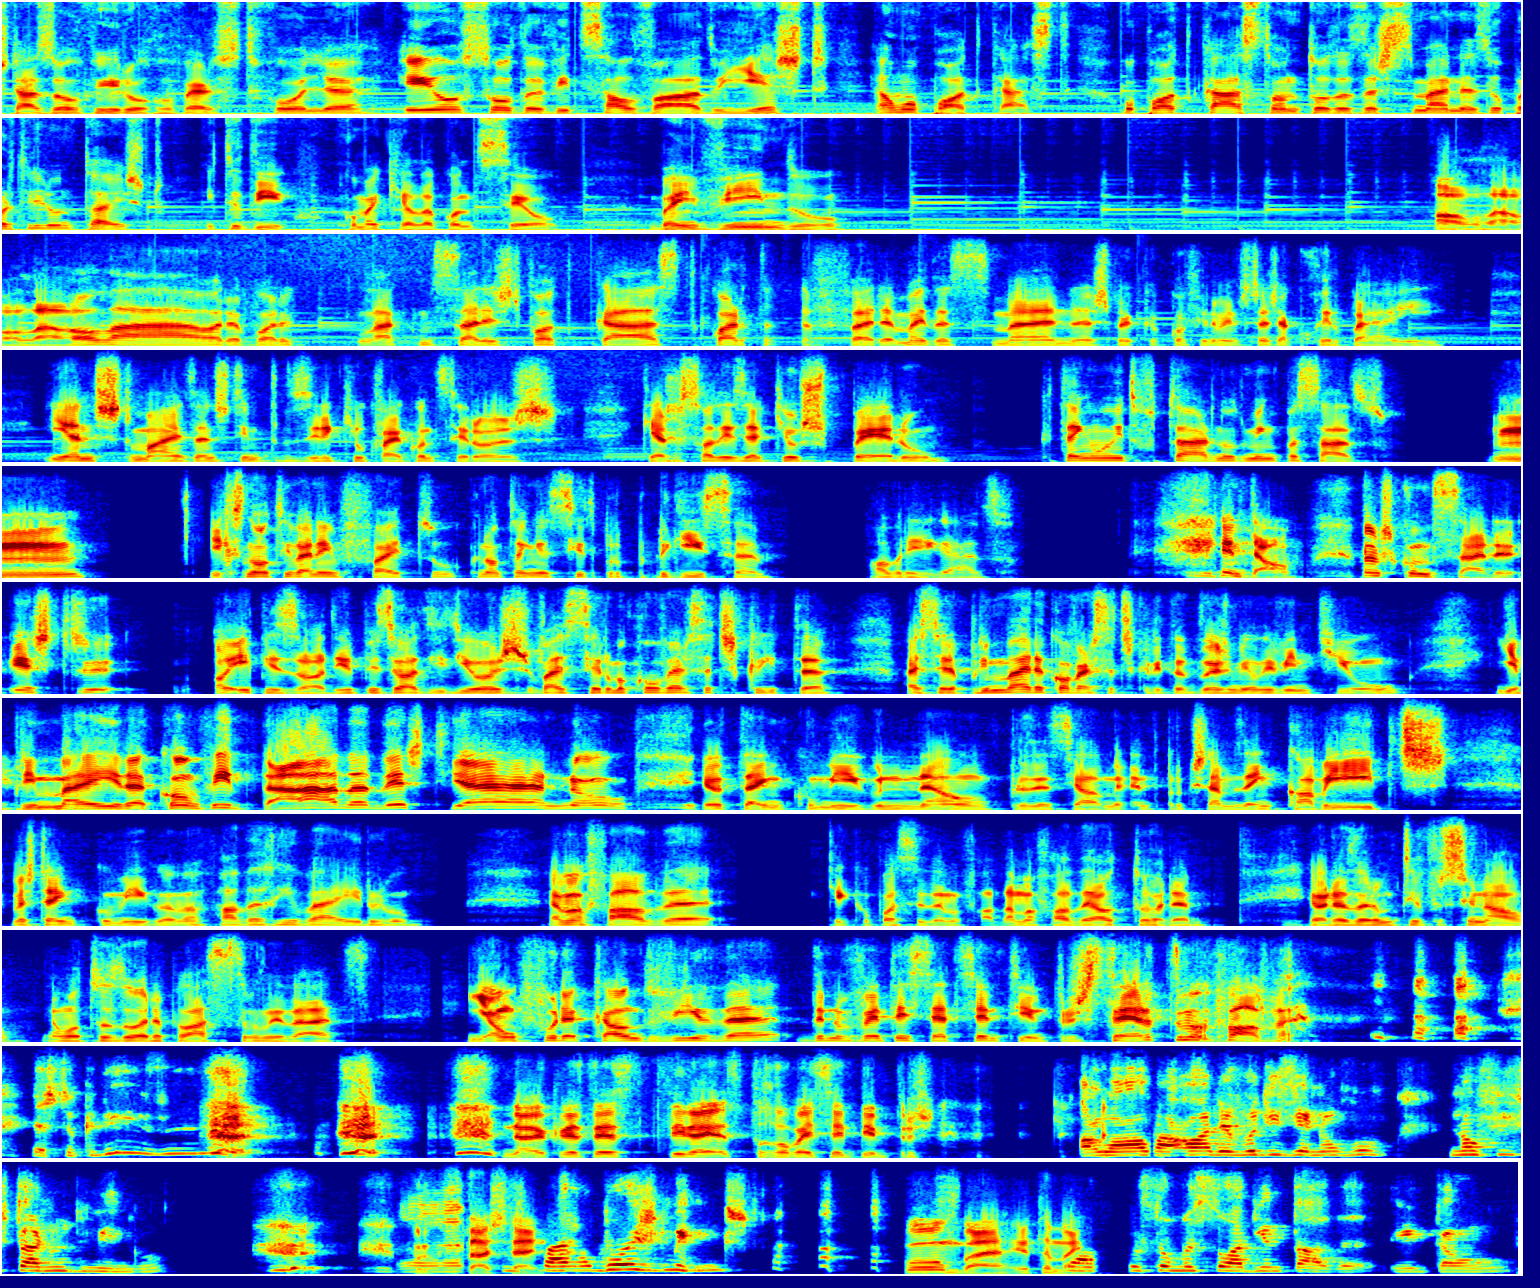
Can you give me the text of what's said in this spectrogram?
Estás a ouvir o Reverso de Folha? Eu sou David Salvado e este é o meu podcast. O podcast onde todas as semanas eu partilho um texto e te digo como é que ele aconteceu. Bem-vindo! Olá, olá, olá! Ora, bora lá começar este podcast. Quarta-feira, meio da semana. Espero que o confinamento esteja a correr bem. E antes de mais, antes de introduzir aqui o que vai acontecer hoje, quero só dizer que eu espero que tenham ido votar no domingo passado. Hum, e que se não tiverem feito, que não tenha sido por preguiça. Obrigado. Então, vamos começar este episódio. O episódio de hoje vai ser uma conversa de escrita. Vai ser a primeira conversa de escrita de 2021 e a primeira convidada deste ano. Eu tenho comigo, não presencialmente, porque estamos em Covid, mas tenho comigo a Mafalda Ribeiro. A Mafalda que é que eu posso dizer da Mafalda? A Mafalda é autora, é oradora motivacional, é uma lutadora pela acessibilidade e é um furacão de vida de 97 centímetros, certo, Mafalda? És tu que dizes. Não, eu queria saber se te, tirei, se te roubei centímetros. Olá, olá, olha, vou dizer, não, vou, não fui votar no domingo. Porque uh, estás tanto. Para dois domingos. Pumba, eu também. Não, eu sou uma só adiantada, então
